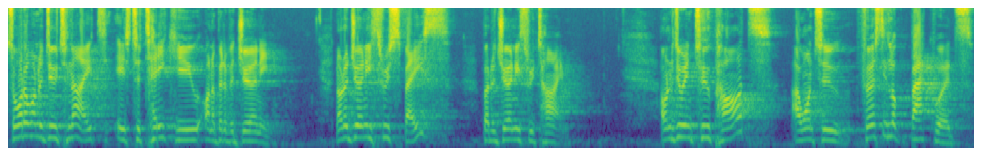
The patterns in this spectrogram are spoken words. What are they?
So, what I want to do tonight is to take you on a bit of a journey. Not a journey through space, but a journey through time. I want to do it in two parts. I want to firstly look backwards,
